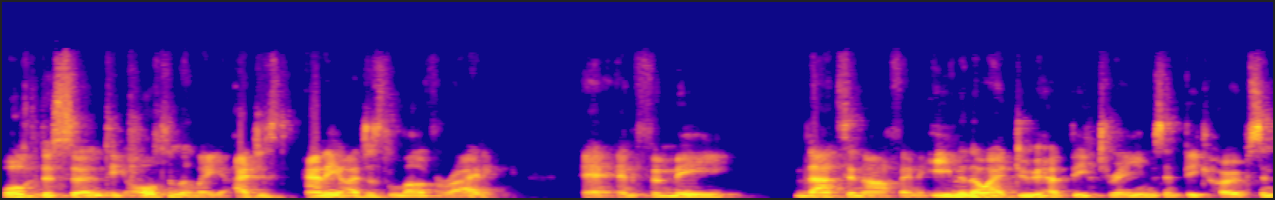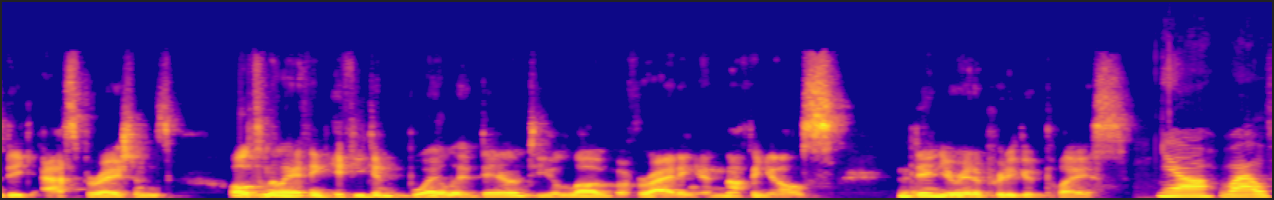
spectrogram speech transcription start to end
all of the certainty. Ultimately, I just, Ani, I just love writing. And, and for me, that's enough. And even though I do have big dreams and big hopes and big aspirations, ultimately, I think if you can boil it down to your love of writing and nothing else, then you're in a pretty good place. Yeah, well,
